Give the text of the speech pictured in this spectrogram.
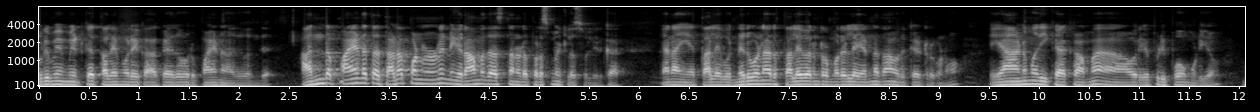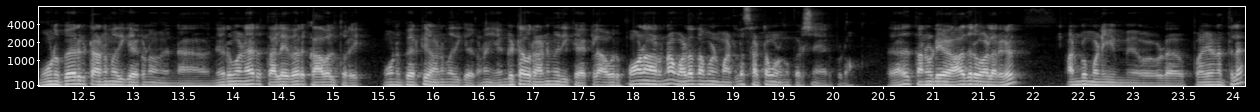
உரிமை மீட்க தலைமுறை காக்க ஏதோ ஒரு பயணம் அது வந்து. அந்த பயணத்தை தடை பண்ணணும்னு இன்றைக்கி ராமதாஸ் தன்னோட ப்ரெஸ் மீட்டில் சொல்லியிருக்கார். ஏன்னா என் தலைவர் நிறுவனர் தலைவர்ன்ற முறையில் என்ன தான் அவர் கேட்டிருக்கணும். என் அனுமதி கேட்காம அவர் எப்படி போக முடியும்? மூணு பேர்கிட்ட அனுமதி கேட்கணும். என்ன நிறுவனர் தலைவர் காவல்துறை மூணு பேர்கிட்டையும் அனுமதி கேட்கணும். எங்கிட்ட அவர் அனுமதி கேட்கல. அவர் போனார்னா வட தமிழ்நாட்டில் சட்டம் ஒழுங்கு பிரச்சனை ஏற்படும். அதாவது தன்னுடைய ஆதரவாளர்கள் அன்புமணியோட பயணத்தில்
